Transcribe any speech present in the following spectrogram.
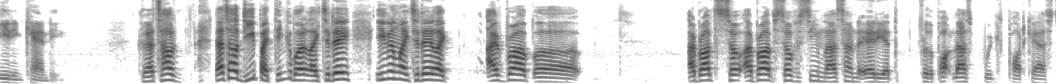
eating candy? Cause that's how that's how deep I think about it. Like today, even like today, like I brought up uh, I brought so I brought up self esteem last time to Eddie at the, for the po- last week's podcast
